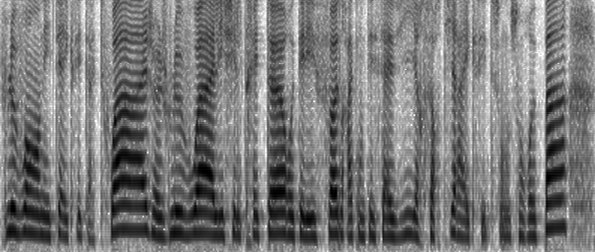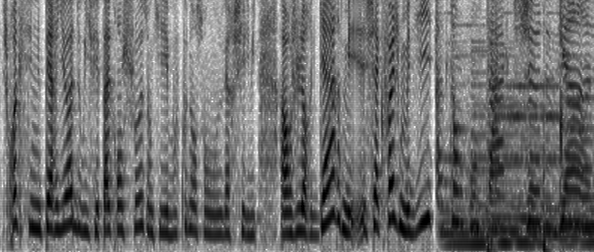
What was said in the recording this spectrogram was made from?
Je le vois en été avec ses tatouages, je le vois aller chez le traiteur au téléphone, raconter sa vie, ressortir avec son, repas. Je crois que c'est une période où il fait pas grand-chose, donc il est beaucoup dans son verre chez lui. Alors je le regarde, mais chaque fois je me dis... À ton contact, je deviens.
